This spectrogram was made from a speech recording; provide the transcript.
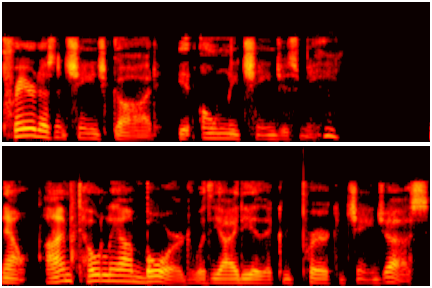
prayer doesn't change God, it only changes me. Hmm. Now, I'm totally on board with the idea that prayer can change us,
